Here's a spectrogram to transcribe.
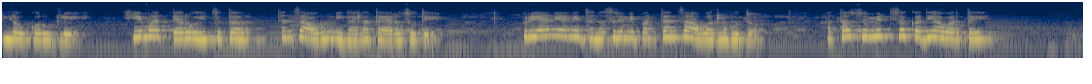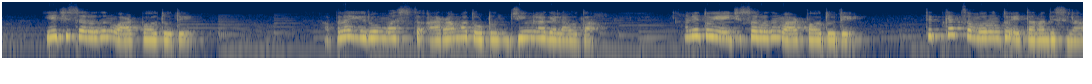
लवकर उठले. हेमा त्या रोहितचं तर त्यांचं आवरून निघायला तयारच होते. प्रियाने आणि धनश्रीने पण त्यांचं आवरलं होतं. आता सुमितचं कधी आवरतंय? याची सर्वजण वाट पाहत होते. आपला हिरो मस्त आरामात उठून जिमला गेला होता. आणि तो यायची सर्वजण वाट पाहत होते. तितक्यात समोरून तो येताना दिसला.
